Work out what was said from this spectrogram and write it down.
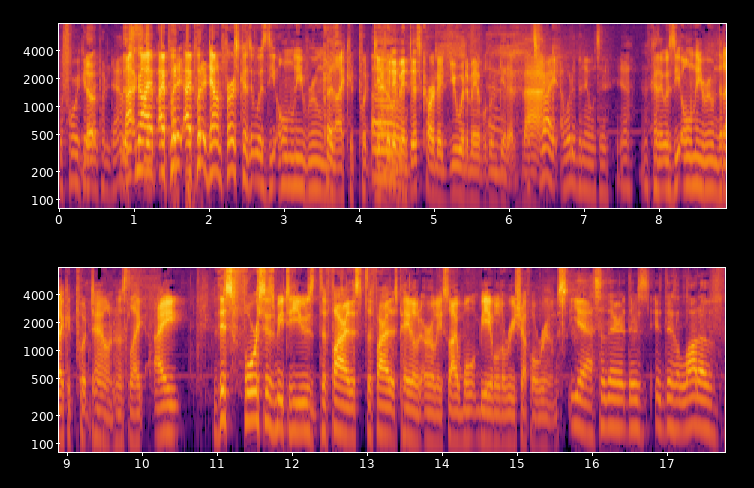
before we could No, ever put it down. this- I, no, I, I put it. I put it down first because it was the only room that 'Cause I could put oh. if down. it had been discarded, you would have been able to get it back. That's right. I would have been able to. Yeah. because it was the only room that I could put down. I was like, I this forces me to use to fire this to fire this payload early, so I won't be able to reshuffle rooms. Yeah. So there, there's there's a lot of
